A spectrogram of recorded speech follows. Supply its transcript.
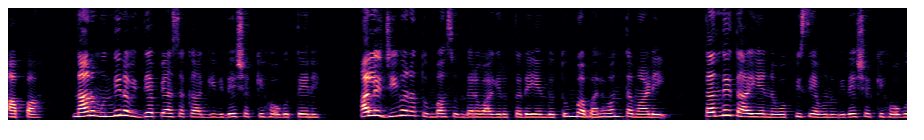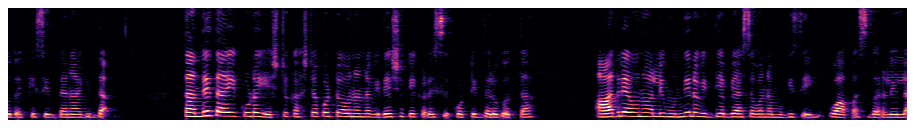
ಅಪ್ಪ, ನಾನು ಮುಂದಿನ ವಿದ್ಯಾಭ್ಯಾಸಕ್ಕಾಗಿ ವಿದೇಶಕ್ಕೆ ಹೋಗುತ್ತೇನೆ. ಅಲ್ಲಿ ಜೀವನ ತುಂಬ ಸುಂದರವಾಗಿರುತ್ತದೆ ಎಂದು ತುಂಬ ಬಲವಂತ ಮಾಡಿ ತಂದೆ ತಾಯಿಯನ್ನು ಒಪ್ಪಿಸಿ ಅವನು ವಿದೇಶಕ್ಕೆ ಹೋಗುವುದಕ್ಕೆ ಸಿದ್ಧನಾಗಿದ್ದ. ತಂದೆ ತಾಯಿ ಕೂಡ ಎಷ್ಟು ಕಷ್ಟಪಟ್ಟು ಅವನನ್ನು ವಿದೇಶಕ್ಕೆ ಕಳಿಸಿಕೊಟ್ಟಿದ್ದರು ಗೊತ್ತಾ? ಆದರೆ ಅವನು ಅಲ್ಲಿ ಮುಂದಿನ ವಿದ್ಯಾಭ್ಯಾಸವನ್ನು ಮುಗಿಸಿ ವಾಪಸ್ ಬರಲಿಲ್ಲ.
